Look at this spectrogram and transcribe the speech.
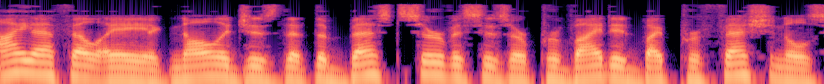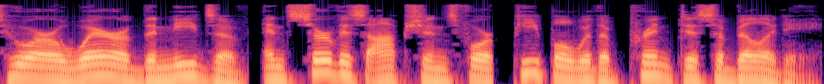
IFLA acknowledges that the best services are provided by professionals who are aware of the needs of, and service options for, people with a print disability.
